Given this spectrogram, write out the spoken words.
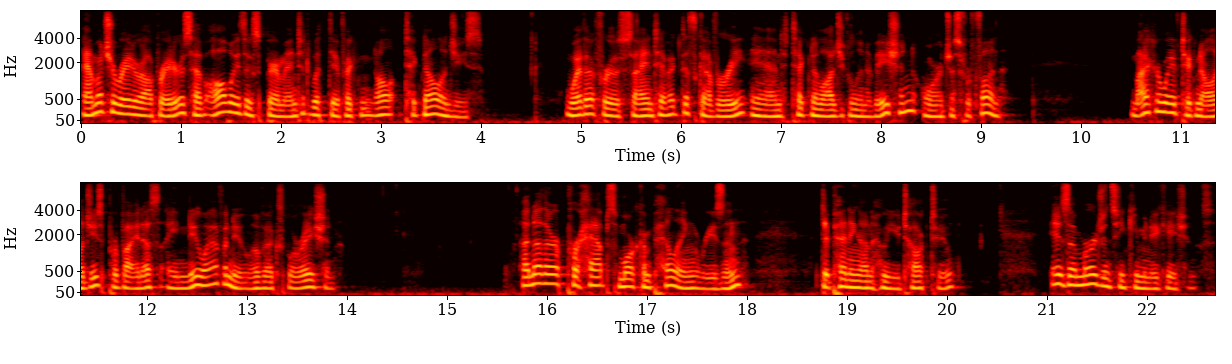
Amateur radio operators have always experimented with different technologies whether for scientific discovery and technological innovation or just for fun. Microwave technologies provide us a new avenue of exploration. Another, perhaps more compelling reason, depending on who you talk to, is emergency communications.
